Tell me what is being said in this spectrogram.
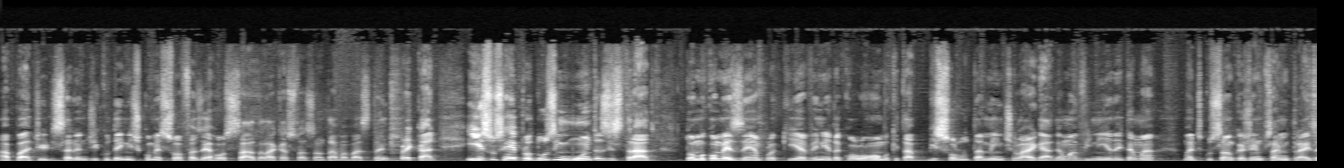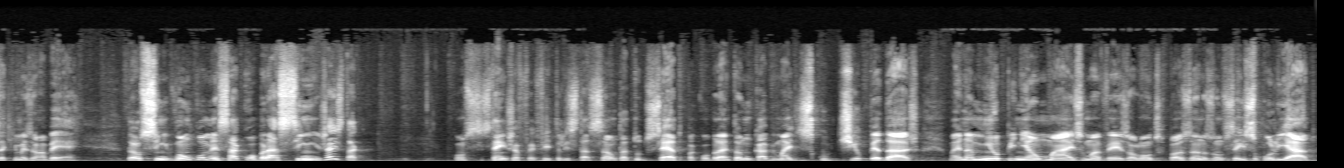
a partir de Sarandico. O Denis começou a fazer a roçada lá, que a situação estava bastante precária. E isso se reproduz em muitas estradas. Toma como exemplo aqui a Avenida Colombo, que está absolutamente largada. É uma avenida e tem uma, uma discussão que a gente sabe traz aqui, mas é uma BR. Então, sim, vão começar a cobrar sim. Já está consistente, já foi feita a licitação, está tudo certo para cobrar, então não cabe mais discutir o pedágio. Mas, na minha opinião, mais uma vez, ao longo dos próximos anos, vão ser espoliados.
